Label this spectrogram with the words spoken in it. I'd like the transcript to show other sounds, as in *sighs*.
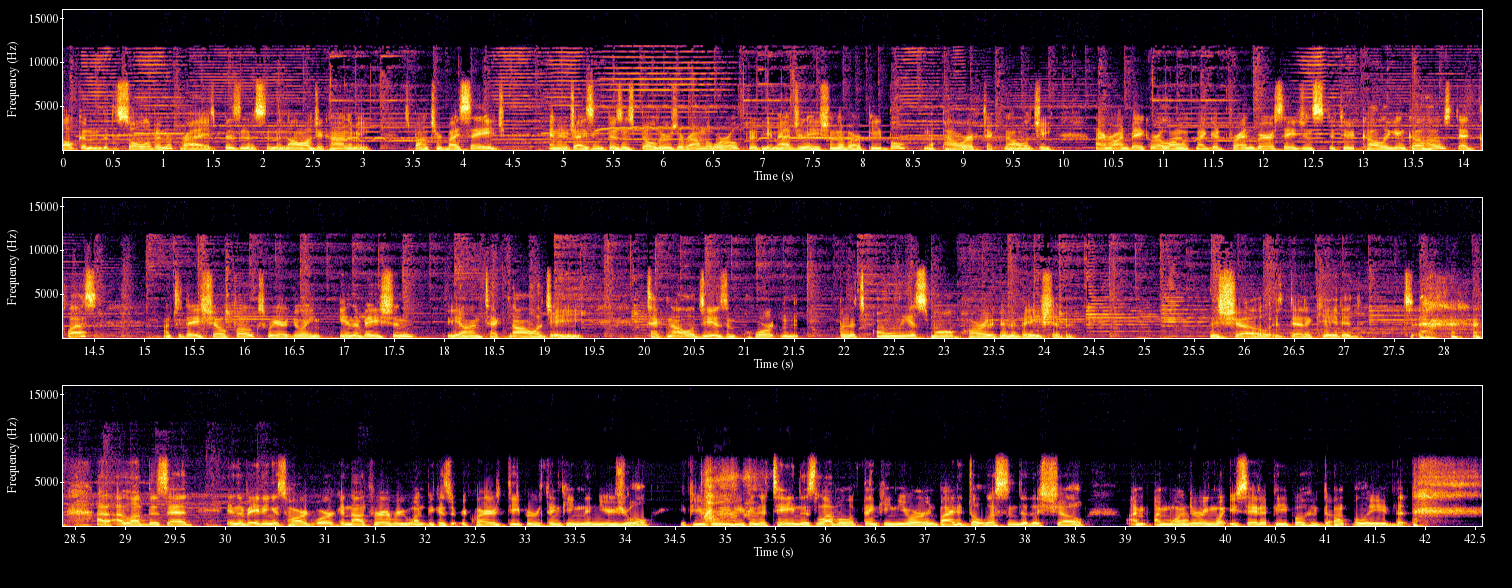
Welcome to the Soul of Enterprise Business and the Knowledge Economy, sponsored by SAGE, energizing business builders around the world through the imagination of our people and the power of technology. I'm Ron Baker, along with my good friend, VeraSage Institute colleague and co host, Ed Kless. On today's show, folks, we are doing innovation beyond technology. Technology is important, but it's only a small part of innovation. This show is dedicated to. *laughs* I, I love this, Ed. Innovating is hard work and not for everyone because it requires deeper thinking than usual. If you believe you can *sighs* attain this level of thinking, you are invited to listen to this show. I'm, I'm wondering what you say to people who don't believe that.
